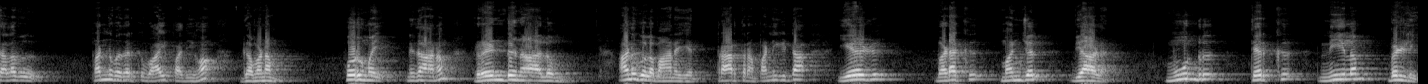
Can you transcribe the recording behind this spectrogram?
செலவு பண்ணுவதற்கு வாய்ப்பு அதிகம். கவனம். பொறுமை நிதானம் ரெண்டு நாளும். அனுகூலமான எண். பிரார்த்தனை பண்ணிக்கிட்டா ஏழு வடக்கு மஞ்சள் வியாழன். மூன்று தெற்கு நீலம் வெள்ளி.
